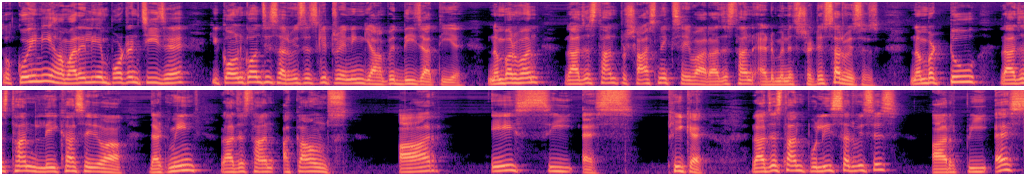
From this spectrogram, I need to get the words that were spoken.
तो कोई नहीं, हमारे लिए इंपॉर्टेंट चीज़ है कि कौन कौन सी सर्विसेज़ की ट्रेनिंग यहाँ पे दी जाती है। नंबर वन राजस्थान प्रशासनिक सेवा, Rajasthan administrative services number two Rajasthan लेखा सेवा that means Rajasthan accounts R A C S ठीक है? Rajasthan police services R P S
